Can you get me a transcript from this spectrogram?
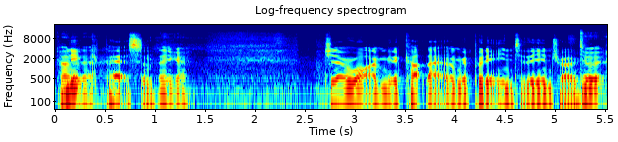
Cut Nic it. Peterson. There you go. Do you know what? I'm gonna cut that and I'm gonna put it into the intro. Do it.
